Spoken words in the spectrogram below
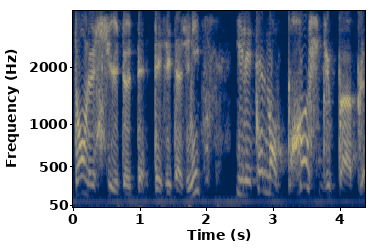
dans le sud des États-Unis, il est tellement proche du peuple,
